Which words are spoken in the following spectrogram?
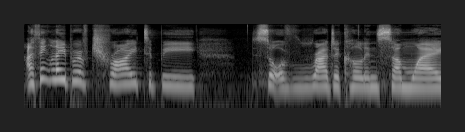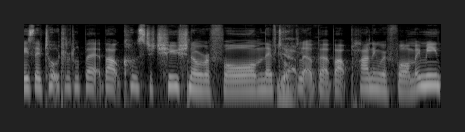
I think Labour have tried to be sort of radical in some ways. They've talked a little bit about constitutional reform. They've talked yep. a little bit about planning reform. I mean,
